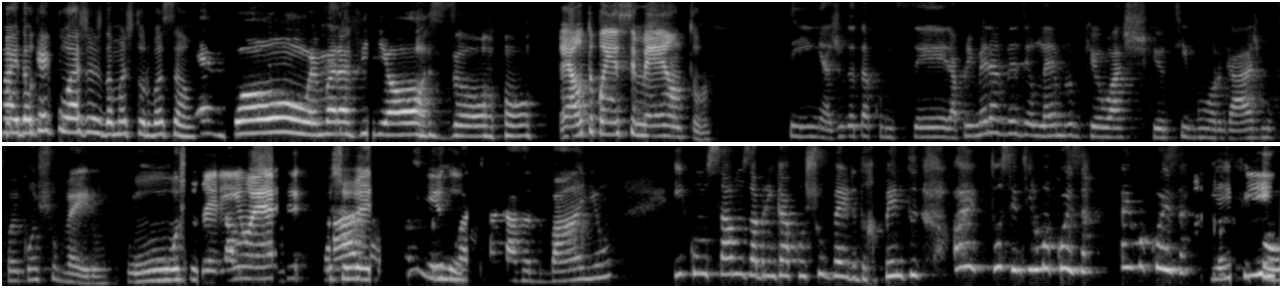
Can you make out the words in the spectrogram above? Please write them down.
Maida, o que é que tu achas da masturbação? É bom, é maravilhoso. É autoconhecimento. Sim, ajuda-te a conhecer. A primeira vez eu lembro que eu acho que eu tive um orgasmo foi com chuveiro. Uh, o chuveirinho é. O chuveirinho. Na casa de banho e começámos a brincar com chuveiro. De repente, ai, estou a sentir uma coisa, ai, uma coisa. E aí ficou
